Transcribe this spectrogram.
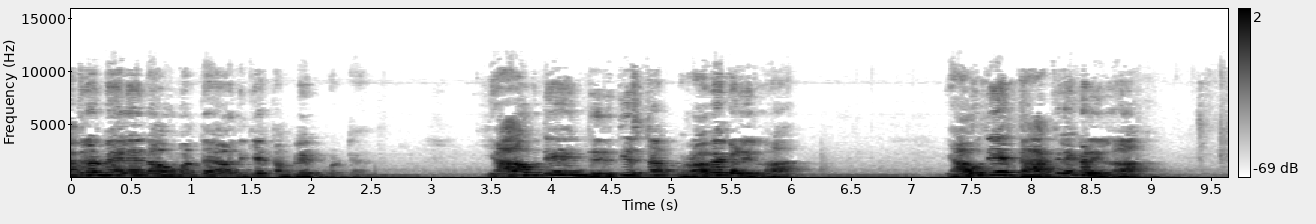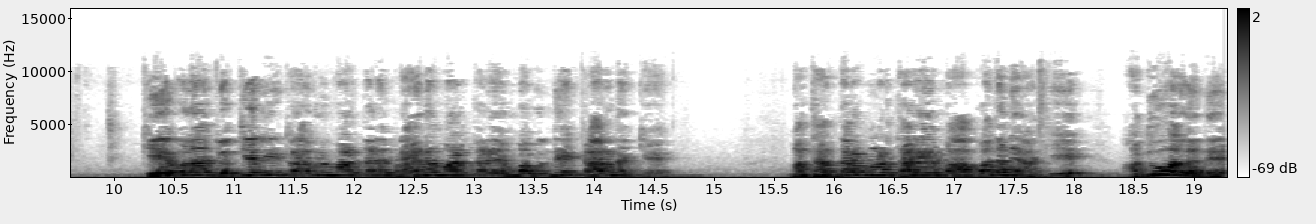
ಅದರ ಮೇಲೆ ನಾವು ಮತ್ತೆ ಅದಕ್ಕೆ ಕಂಪ್ಲೇಂಟ್ ಕೊಟ್ಟೆ. ಯಾವುದೇ ನಿರ್ದಿಷ್ಟ ಪುರಾವೆಗಳಿಲ್ಲ. ಯಾವುದೇ ದಾಖಲೆಗಳಿಲ್ಲ. ಕೇವಲ ಜೊತೆಯಲ್ಲಿ ಟ್ರಾವೆಲ್ ಮಾಡ್ತಾರೆ, ಪ್ರಯಾಣ ಮಾಡ್ತಾರೆ ಎಂಬ ಒಂದೇ ಕಾರಣಕ್ಕೆ ಮತಾಂತರ ಮಾಡ್ತಾರೆ ಎಂಬ ಆಪಾದನೆ ಹಾಕಿ, ಅದೂ ಅಲ್ಲದೆ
